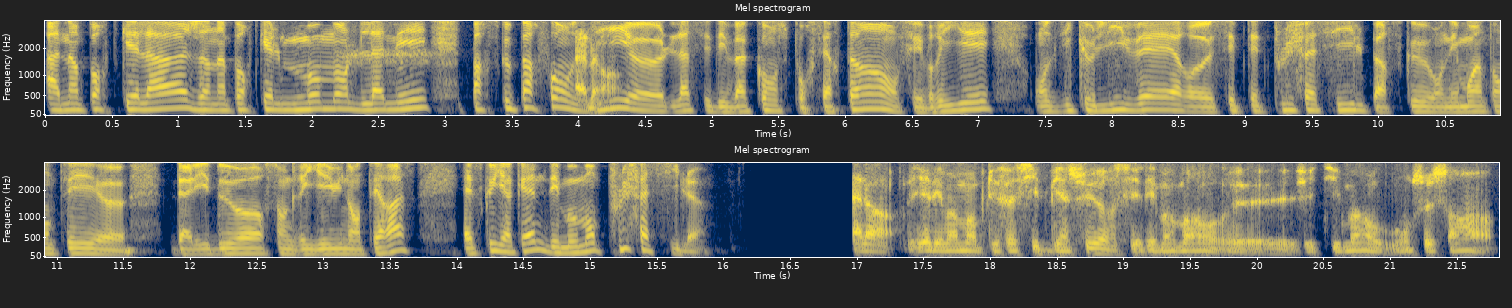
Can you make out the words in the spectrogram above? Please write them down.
à n'importe quel âge, à n'importe quel moment de l'année, parce que parfois on se Alors. dit, euh, là c'est des vacances pour certains en février, on se dit que l'hiver c'est peut-être plus facile parce qu'on est moins tenté d'aller dehors sans griller une en terrasse. Est-ce qu'il y a quand même des moments plus faciles? Alors, il y a des moments plus faciles, bien sûr. C'est des moments, euh, effectivement, où on se sent,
